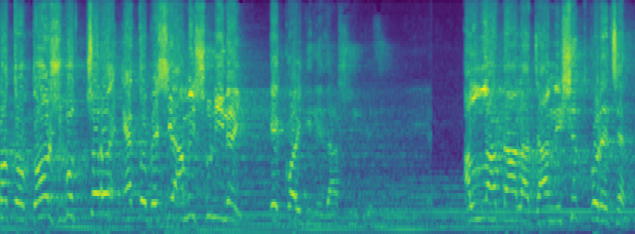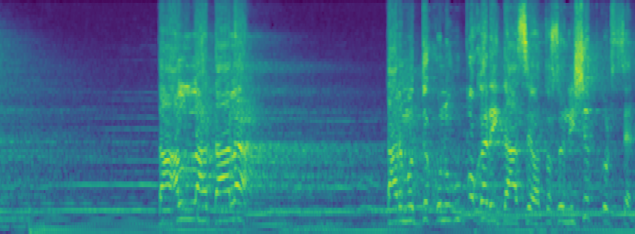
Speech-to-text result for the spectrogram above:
গত দশ বছরও এত বেশি আমি শুনি নাই, এ কয়দিনে যা শুনতেছি। আল্লাহ তাআলা যা নিষেধ করেছেন, তা আল্লাহ তাআলা তার মধ্যে কোনো উপকারিতা আছে, অথচ নিষেধ করছেন।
